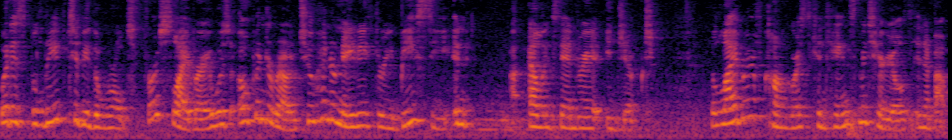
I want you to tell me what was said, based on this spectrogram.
What is believed to be the world's first library was opened around 283 BC in Alexandria, Egypt. The Library of Congress contains materials in about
